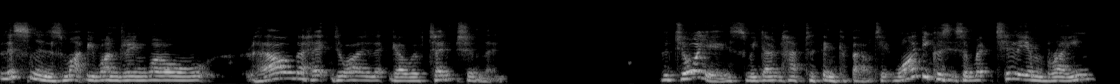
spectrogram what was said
listeners might be wondering, well, how the heck do I let go of tension then? The joy is we don't have to think about it. Why? Because it's a reptilian brain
